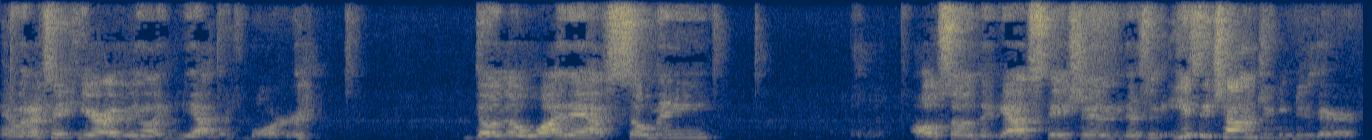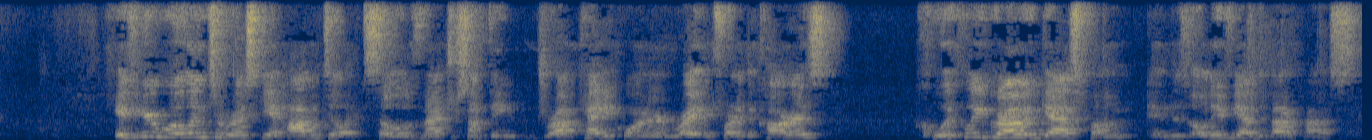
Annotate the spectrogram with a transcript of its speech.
And when I say here, I mean like, yeah, there's more. Don't know why they have so many. Also, the gas station. There's an easy challenge you can do there if you're willing to risk it, hop into like a solos match or something, drop catty corner right in front of the cars, quickly grab a gas pump, and this is only if you have the battle pass.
